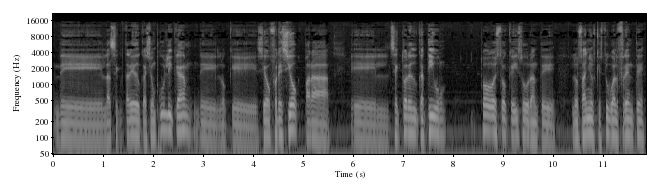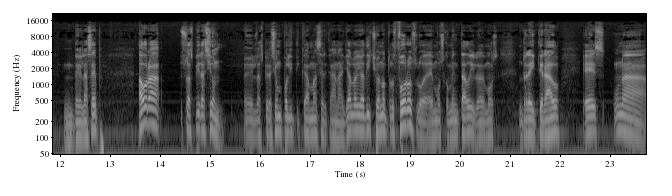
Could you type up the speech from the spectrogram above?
de la Secretaría de Educación Pública, de lo que se ofreció para el sector educativo todo esto que hizo durante los años que estuvo al frente de la CEP. Ahora, su aspiración, eh, la aspiración política más cercana, ya lo había dicho en otros foros, lo hemos comentado y lo hemos reiterado, es una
